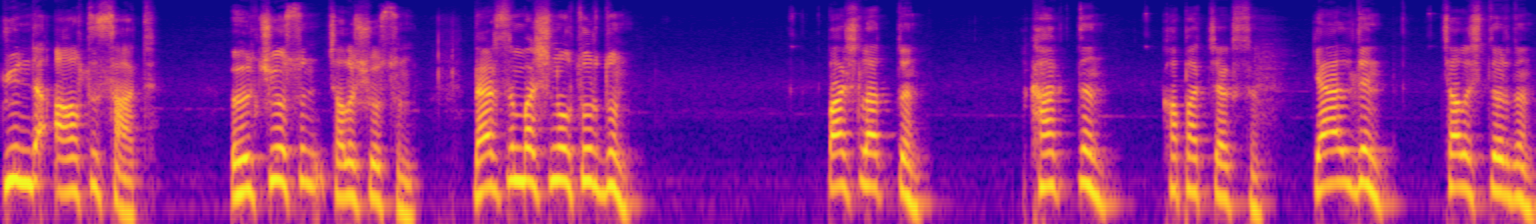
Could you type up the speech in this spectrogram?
Günde 6 saat. Ölçüyorsun, çalışıyorsun. Dersin başına oturdun. Başlattın. Kalktın. Kapatacaksın. Geldin. Çalıştırdın.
